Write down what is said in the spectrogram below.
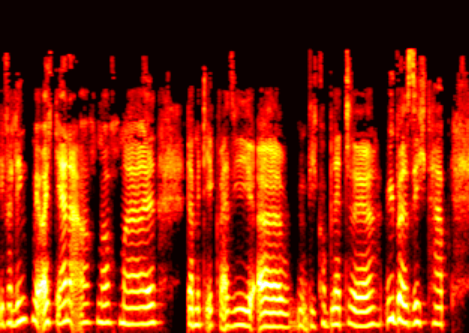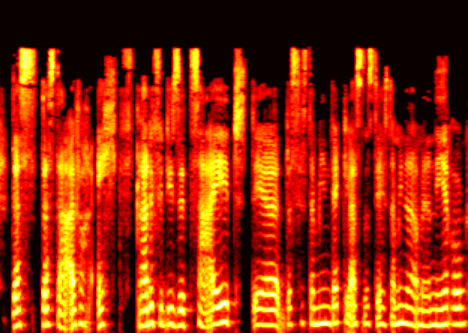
Die verlinken wir euch gerne auch nochmal, damit ihr quasi äh, die komplette Übersicht habt, dass, dass da einfach echt gerade für diese Zeit der, des Histamin weglassens, der histaminarmen Ernährung,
